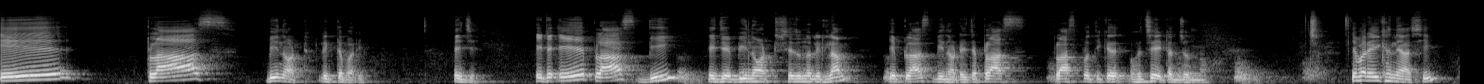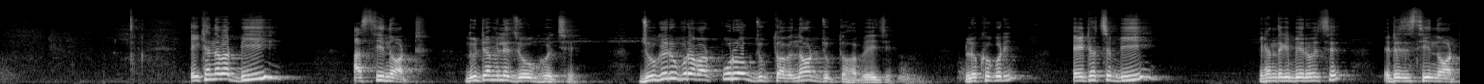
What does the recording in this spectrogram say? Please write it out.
এ প্লাস বি নট লিখতে পারি। এই যে, এটা এ প্লাস বি, এই যে বি নট, সেজন্য লিখলাম এ প্লাস বি নট এটা প্লাস প্লাস প্রতীকে হচ্ছে এটার জন্য। এবার এইখানে আসি। এইখানে আবার বি আর সি নট দুইটা মিলে যোগ হয়েছে। যোগের উপর আবার পূরক যুক্ত হবে নট যুক্ত হবে, এই যে। লক্ষ্য করি, এইটা হচ্ছে বি এখান থেকে বের হয়েছে, এটা হচ্ছে সি নট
